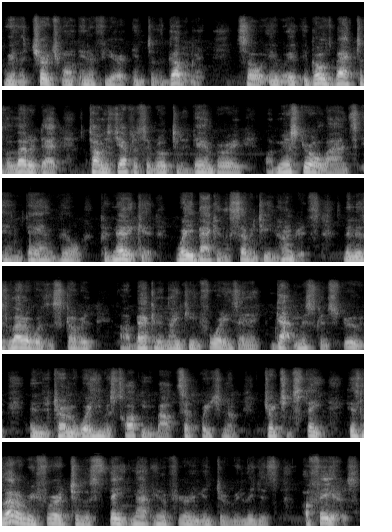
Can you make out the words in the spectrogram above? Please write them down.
where the church won't interfere into the government. So it, it, goes back to the letter that Thomas Jefferson wrote to the Danbury uh, Ministerial Alliance in Danville, Connecticut, way back in the 1700s. Then his letter was discovered uh, back in the 1940s and it got misconstrued and determined where he was talking about separation of church and state. His letter referred to the state not interfering into religious affairs.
